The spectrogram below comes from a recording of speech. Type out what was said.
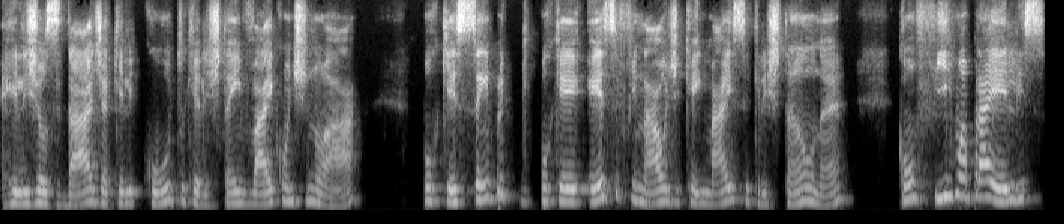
religiosidade, aquele culto que eles têm vai continuar, porque sempre, porque esse final de queimar esse cristão, né, confirma para eles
